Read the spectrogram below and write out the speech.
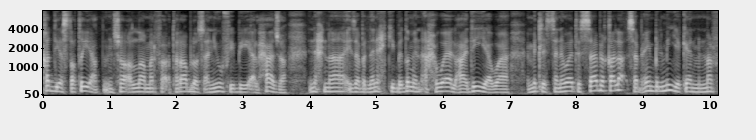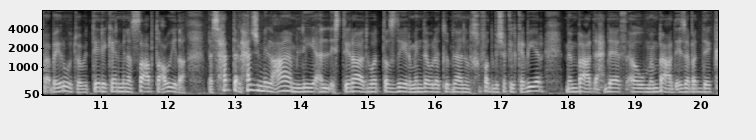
قد يستطيع إن شاء الله مرفأ طرابلس أن يوفي بالحاجة. نحن إذا بدنا نحكي بضمن أحوال عادية ومثل السنوات السابقة لا 70% كان من مرفأ بيروت وبالتالي كان من الصعب تعويضها بس حتى الحجم العام للاستيراد والتصدير من دولة لبنان انخفض بشكل كبير. من بعد أحداث أو من بعد إذا بدك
